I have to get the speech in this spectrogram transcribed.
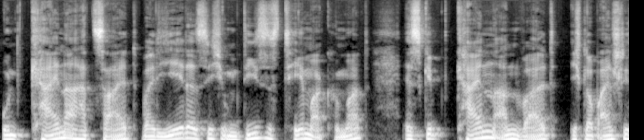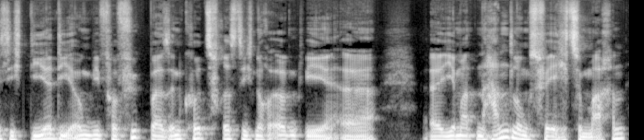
und keiner hat Zeit, weil jeder sich um dieses Thema kümmert. Es gibt keinen Anwalt, ich glaube einschließlich dir, die irgendwie verfügbar sind, kurzfristig noch irgendwie äh, äh jemanden handlungsfähig zu machen.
